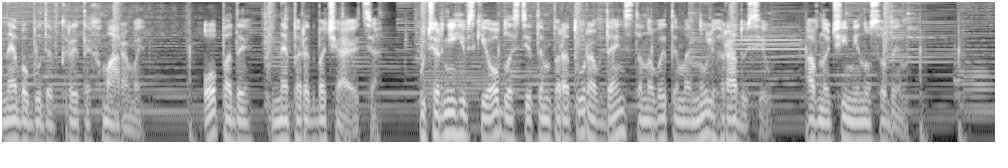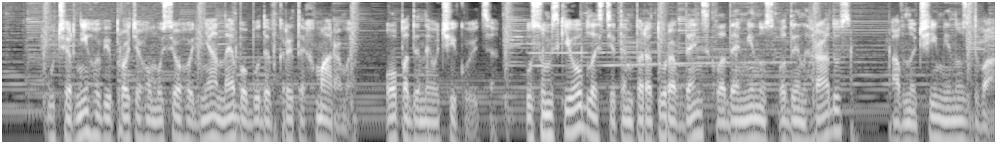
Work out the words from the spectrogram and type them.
небо буде вкрите хмарами. Опади не передбачаються. У Чернігівській області температура вдень становитиме 0 градусів, а вночі мінус 1. У Чернігові протягом усього дня небо буде вкрите хмарами. Опади не очікуються. У Сумській області температура вдень складе мінус 1 градус, а вночі мінус 2.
